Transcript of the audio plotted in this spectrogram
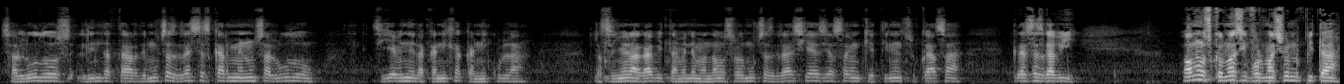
Saludos, linda tarde. Muchas gracias, Carmen, un saludo. Si ya viene la canija canícula. La señora Gaby también le mandamos saludos, muchas gracias. Ya saben que tienen su casa. Gracias, Gaby. Vámonos con más información, Lupita.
